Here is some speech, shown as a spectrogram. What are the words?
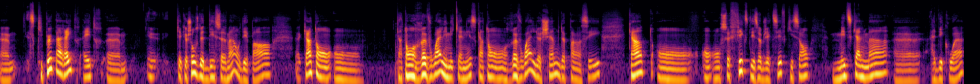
Euh, ce qui peut paraître être euh, quelque chose de décevant au départ, quand on quand on revoit les mécanismes, quand on revoit le schéma de pensée, quand on, se fixe des objectifs qui sont médicalement euh, adéquats,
